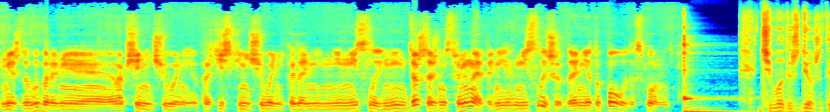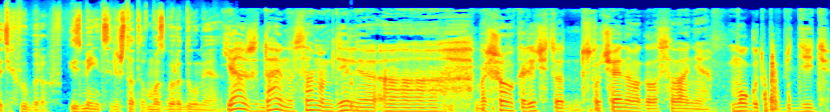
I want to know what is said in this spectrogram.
между выборами вообще ничего, практически ничего никогда не, не, не, не, не то, что даже не вспоминают, они не слышат, да, нету повода вспомнить. Чего ты ждешь от этих выборов? Изменится ли что-то в Мосгордуме? Я ожидаю на самом деле э, большого количества случайного голосования. Могут победить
